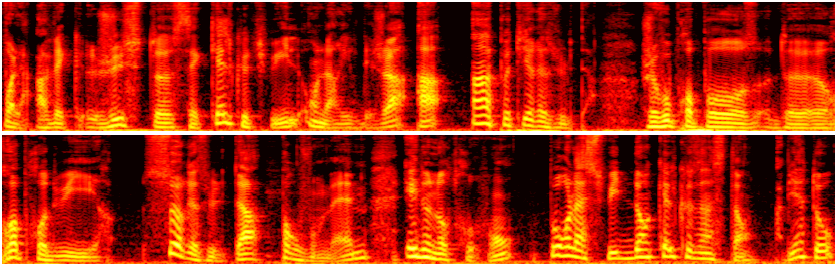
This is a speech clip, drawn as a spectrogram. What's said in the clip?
Voilà, avec juste ces quelques tuiles, on arrive déjà à un petit résultat. Je vous propose de reproduire ce résultat pour vous-même, et nous nous retrouvons pour la suite dans quelques instants. À bientôt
